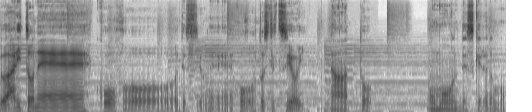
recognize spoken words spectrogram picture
割とね候補ですよね。候補として強いなと思うんですけれども。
